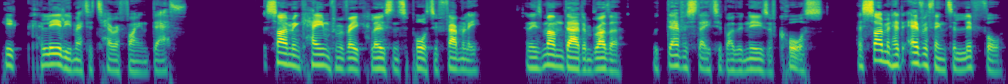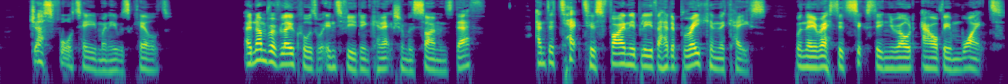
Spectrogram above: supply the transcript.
He'd clearly met a terrifying death. Simon came from a very close and supportive family, and his mum, dad, and brother were devastated by the news, of course, as Simon had everything to live for, just 14 when he was killed. A number of locals were interviewed in connection with Simon's death, and detectives finally believed they had a break in the case when they arrested 16 year old Alvin White.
